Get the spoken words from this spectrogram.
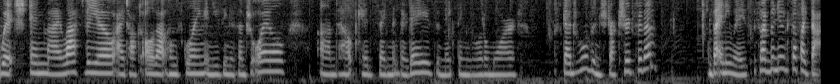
which in my last video I talked all about homeschooling and using essential oils um, to help kids segment their days and make things a little more scheduled and structured for them. But anyways, so I've been doing stuff like that.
